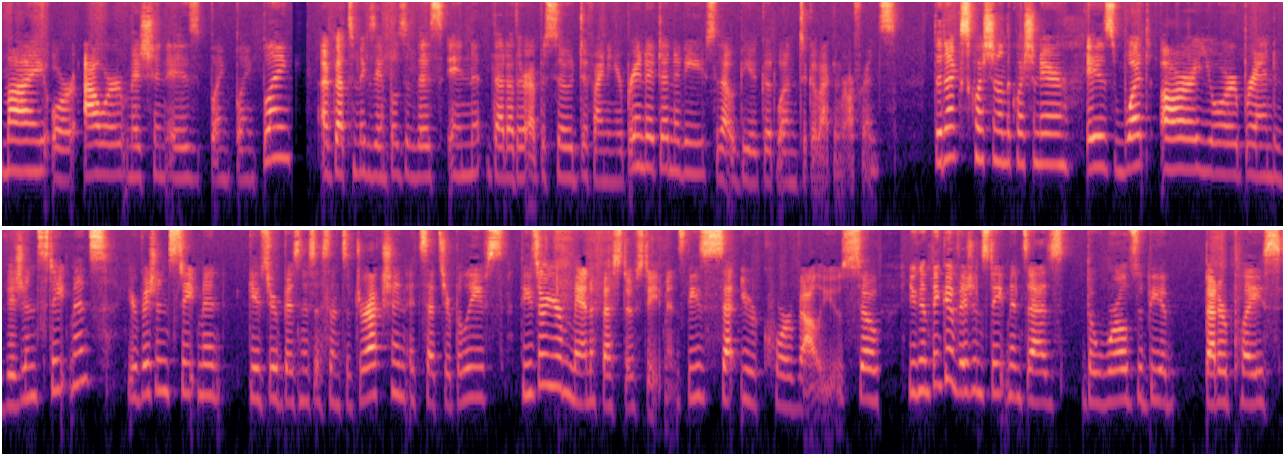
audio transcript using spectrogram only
my or our mission is blank, blank, blank. I've got some examples of this in that other episode, Defining Your Brand Identity, so that would be a good one to go back and reference. The next question on the questionnaire is What are your brand vision statements? Your vision statement gives your business a sense of direction, it sets your beliefs. These are your manifesto statements. These set your core values. So you can think of vision statements as the world would be a better place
